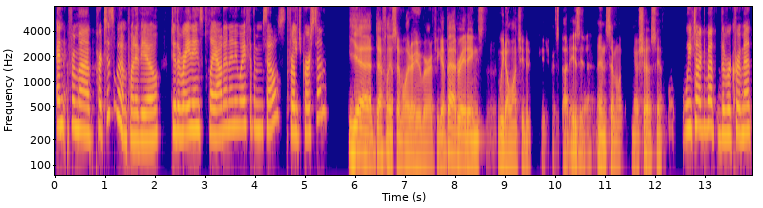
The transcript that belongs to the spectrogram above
And from a participant point of view, do the ratings play out in any way for themselves for each person? Yeah, definitely similar to Uber. If you get bad ratings, we don't want you to do your studies. Yeah. And similar no shows. Yeah. We've talked about the recruitment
